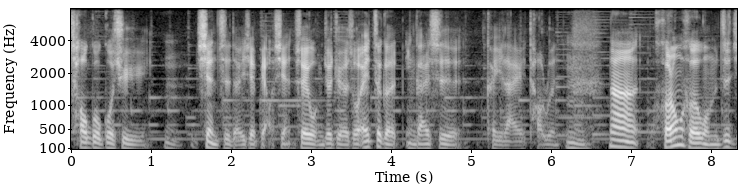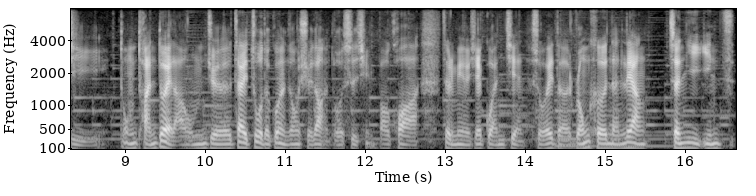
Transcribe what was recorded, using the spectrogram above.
超过过去嗯。限制的一些表现，所以我们就觉得说，哎，这个应该是。可以来讨论。嗯，那核融合，我们自己，我们团队啦，我们觉得在做的过程中学到很多事情，包括这里面有一些关键，所谓的融合能量争议因子，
